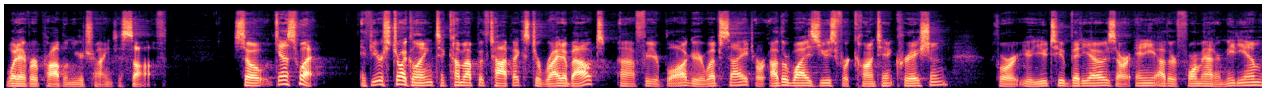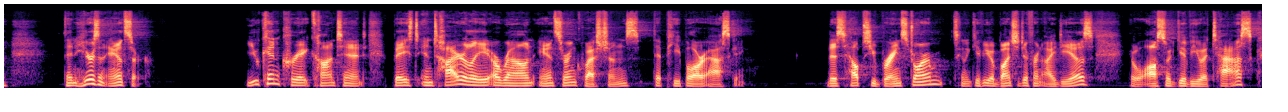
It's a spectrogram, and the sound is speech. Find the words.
whatever problem you're trying to solve. So guess what? If you're struggling to come up with topics to write about uh, for your blog or your website or otherwise use for content creation, for your YouTube videos or any other format or medium, then here's an answer. You can create content based entirely around answering questions that people are asking. This helps you brainstorm. It's going to give you a bunch of different ideas. It will also give you a task.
